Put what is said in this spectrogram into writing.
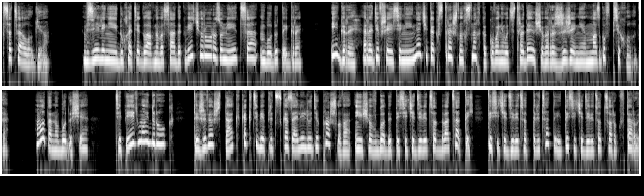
в социологию. В зелени и духоте главного сада к вечеру, разумеется, будут игры. Игры, родившиеся не иначе, как в страшных снах какого-нибудь страдающего разжижением мозгов психолога. Вот оно будущее. Теперь, мой друг, ты живешь так, как тебе предсказали люди прошлого, еще в годы 1920, 1930 и 1942.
